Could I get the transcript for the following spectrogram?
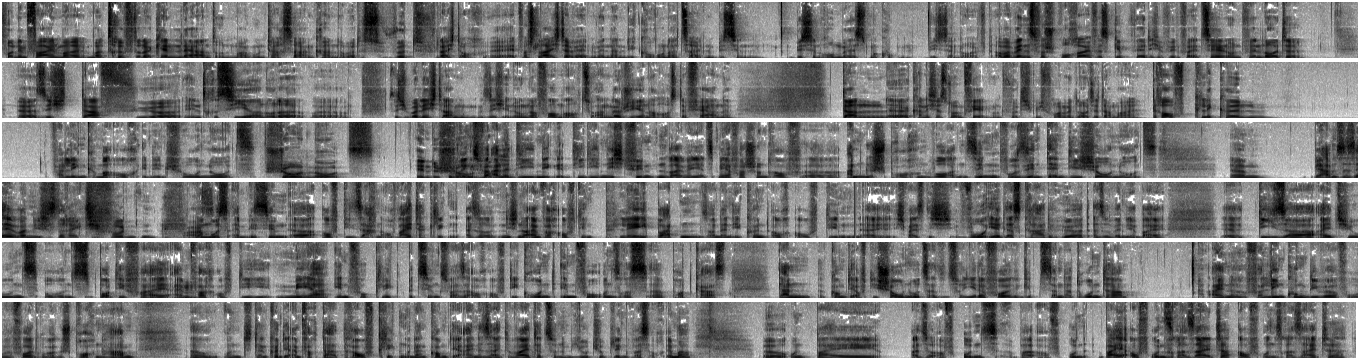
von dem Verein mal mal trifft oder kennenlernt und mal guten Tag sagen kann. Aber das wird vielleicht auch äh, etwas leichter werden, wenn dann die Corona-Zeit ein bisschen bisschen rum ist. Mal gucken, wie es dann läuft. Aber wenn es was Spruchreifes gibt, werde ich auf jeden Fall erzählen. Und wenn Leute äh, sich dafür interessieren oder äh, sich überlegt haben, sich in irgendeiner Form auch zu engagieren, auch aus der Ferne, dann äh, kann ich das nur empfehlen und würde ich mich freuen, wenn Leute da mal draufklicken. Verlinke mal auch in den Show Notes. Show Notes. In the Show Übrigens für alle, die, die die nicht finden, weil wir jetzt mehrfach schon drauf äh, angesprochen worden sind. Wo sind denn die Show Notes? Ähm, wir haben sie selber nicht direkt gefunden. Was? Man muss ein bisschen äh, auf die Sachen auch weiterklicken. Also nicht nur einfach auf den Play-Button, sondern ihr könnt auch auf den, äh, ich weiß nicht, wo ihr das gerade hört. Also wenn ihr bei äh, Deezer, iTunes und Spotify einfach auf die Mehr-Info klickt, beziehungsweise auch auf die Grundinfo unseres äh, Podcasts, dann kommt ihr auf die Shownotes. Also zu jeder Folge gibt es dann darunter eine Verlinkung, die wir, wo wir vorher drüber gesprochen haben. Äh, Und dann könnt ihr einfach da draufklicken und dann kommt ihr eine Seite weiter zu einem YouTube-Link, was auch immer. Äh, Und bei, also auf uns, bei auf, un, bei auf unserer Seite, auf unserer Seite,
